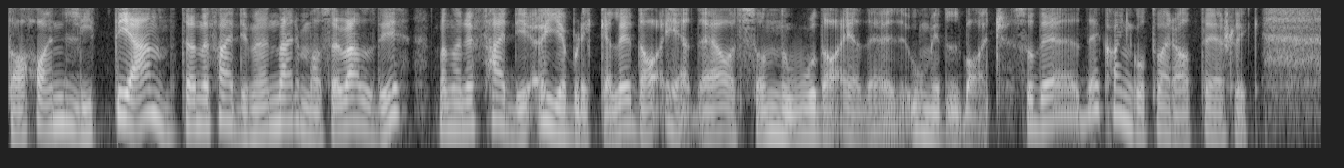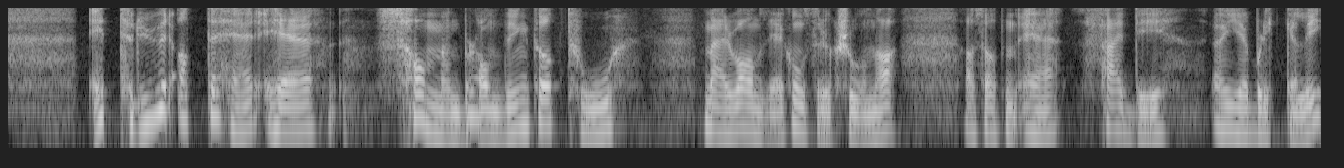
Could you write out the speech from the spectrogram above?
da har en litt igjen til en er ferdig med å nærme seg veldig, men når en er ferdig øyeblikkelig, da er det altså nå, da er det umiddelbart. Så det, det kan godt være at det er slik. Jeg tror at det her er sammenblanding av to mer vanlige konstruksjoner. Altså at en er ferdig øyeblikkelig,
